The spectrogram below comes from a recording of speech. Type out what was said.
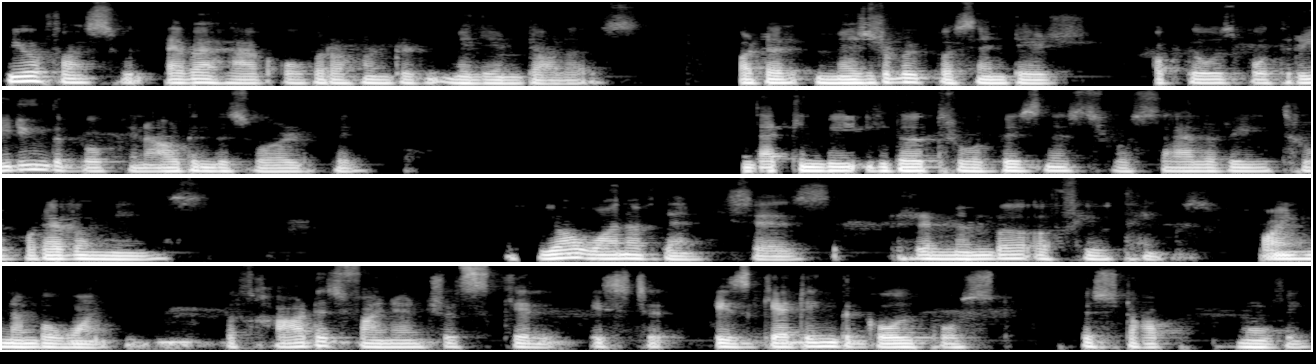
Few of us will ever have over a hundred million dollars, but a measurable percentage of those both reading the book and out in this world will. That can be either through a business, through a salary, through whatever means. If you're one of them, he says, remember a few things. Point number one, the hardest financial skill is to is getting the goalpost to stop moving.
